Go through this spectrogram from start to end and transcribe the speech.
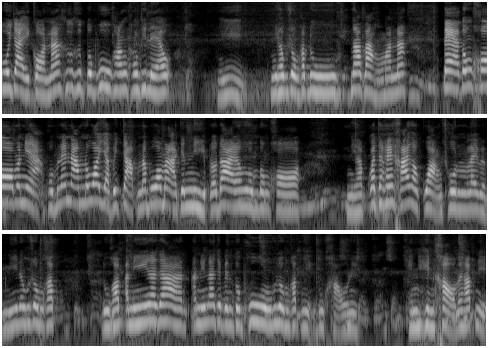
ตัวใหญ่ก่อนนะคือคือตัวผู้ครั้งครั้งที่แล้ว นี่นี่ครับผู้ชมครับดูหน้าตาของมันนะ แต่ตรงคอมันเนี่ย ผมแนะนำนะว่าอย่าไปจับนะ เพราะว่ามันอาจจะหนีบเราได้นะผู้ชมตรงคอนี่ครับก็จะคล้ายๆกับกว่างชนอะไรแบบนี้นะผู้ชมครับ ดูครับ อันนี้น่าจะอันนี้น่าจะเป็นตัวผู้นะผู้ชมครับนี่ดูเขานี่ เห็นเห็นเข่าไหมครับนี่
